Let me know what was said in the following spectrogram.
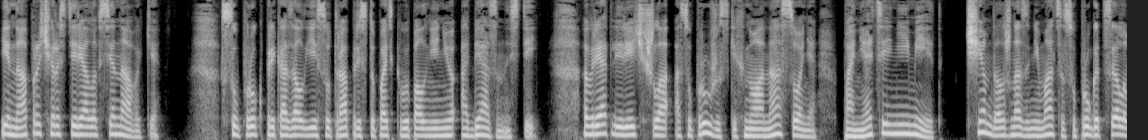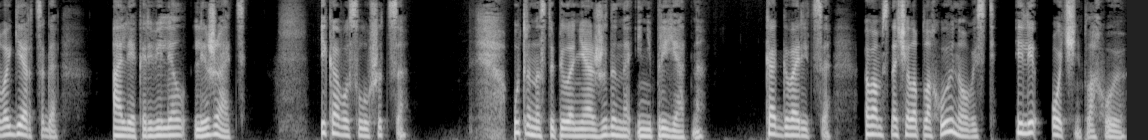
и напрочь растеряла все навыки? Супруг приказал ей с утра приступать к выполнению обязанностей. Вряд ли речь шла о супружеских, но она, Соня, понятия не имеет, чем должна заниматься супруга целого герцога, а лекарь велел лежать. И кого слушаться? Утро наступило неожиданно и неприятно. Как говорится, вам сначала плохую новость или очень плохую?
